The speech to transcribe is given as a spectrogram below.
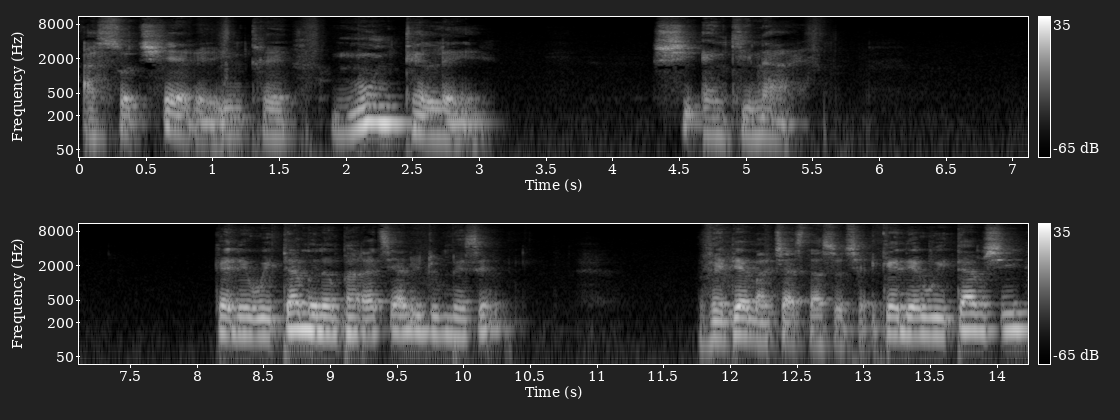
asociere între muntele și închinare. Că ne uităm în împărația lui Dumnezeu, vedem această asociere. Că ne uităm și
